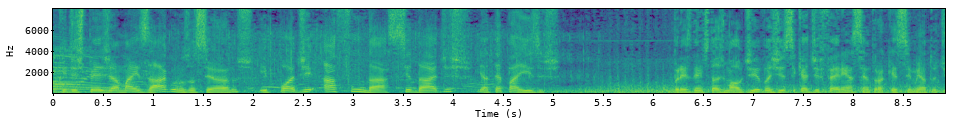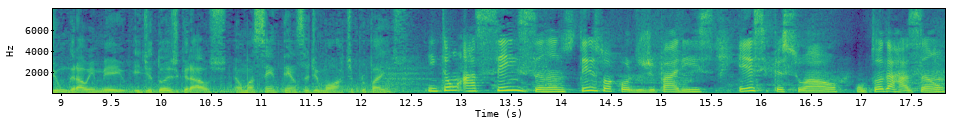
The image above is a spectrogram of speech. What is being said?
O que despeja mais água nos oceanos e pode afundar cidades e até países presidente das Maldivas disse que a diferença entre o aquecimento de um grau e meio e de dois graus é uma sentença de morte para o país. Então, há seis anos, desde o Acordo de Paris, esse pessoal, com toda a razão,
